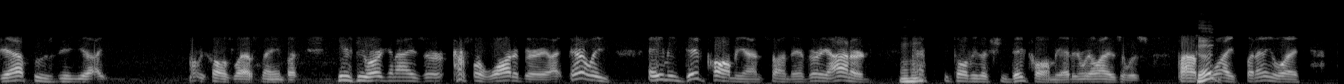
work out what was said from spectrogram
Jeff, who's the, uh, I don't recall his last name, but he's the organizer for Waterbury. Apparently, Amy did call me on Sunday. I'm very honored. He told me that she did call me. I didn't realize it was Bob's Good. wife. But anyway,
